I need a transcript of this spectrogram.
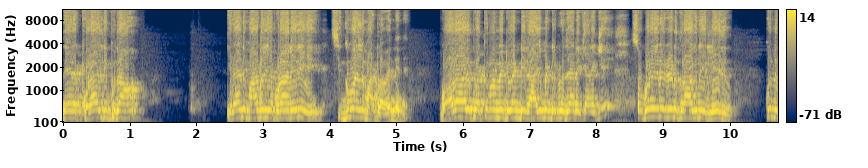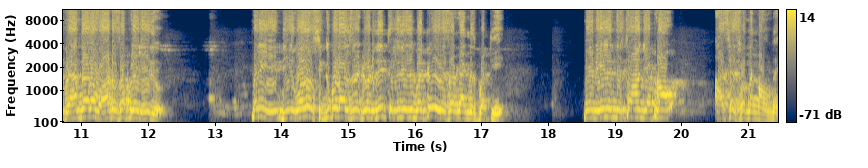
నేను కుళాలు తిప్పుతాం. ఇలాంటి మాటలు చెప్పడం అనేది సిగ్గుమాలిన మాటలు అవన్నీ గోదావరి పక్కన ఉన్నటువంటి రాజమండ్రి ప్రజానికానికి శుభ్రమైనటువంటి త్రాగునీరు లేదు. కొన్ని ప్రాంతాల వాటర్ సప్లై లేదు. మరి దీనికోసం సిగ్గుపడాల్సినటువంటిది Telugu Desam party YSR Congress party. మేము నీళ్ళు అందిస్తామని చెప్పడం హాస్యాస్పదంగా ఉంది.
